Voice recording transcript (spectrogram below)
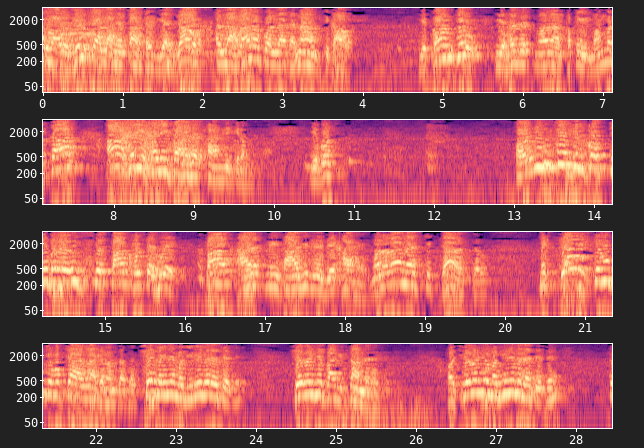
تمہارے دل کو اللہ نے پاس کر دیا، جاؤ، اللہ والوں کو اللہ کا نام سکھاؤ۔ یہ کون تھے؟ یہ حضرت مولانا فقیر محمد صاحب، آخری خلیفہ حضرت خان کرم یہ وہ اور ان کے دل کو سے پاک ہوتے ہوئے پاک حالت میں اس عاجز نے دیکھا ہے۔ مولانا، میں اس کی کیا کروں؟ میں کیا کروں کہ وہ کیا اللہ کا بنتا تھا؟ چھ مہینے مدینے میں رہتے تھے، چھ مہینے پاکستان میں رہتے تھے اور چھ مہینے مدینے میں رہتے تھے تو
